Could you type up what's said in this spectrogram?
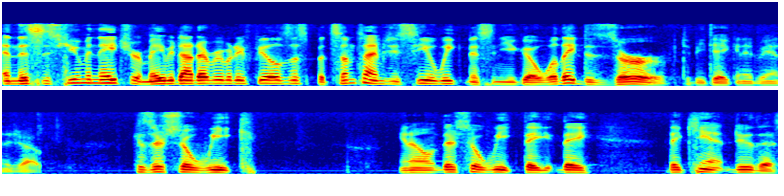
and this is human nature. Maybe not everybody feels this, but sometimes you see a weakness and you go, "Well, they deserve to be taken advantage of because they're so weak." You know, they're so weak. They they they can't do this.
